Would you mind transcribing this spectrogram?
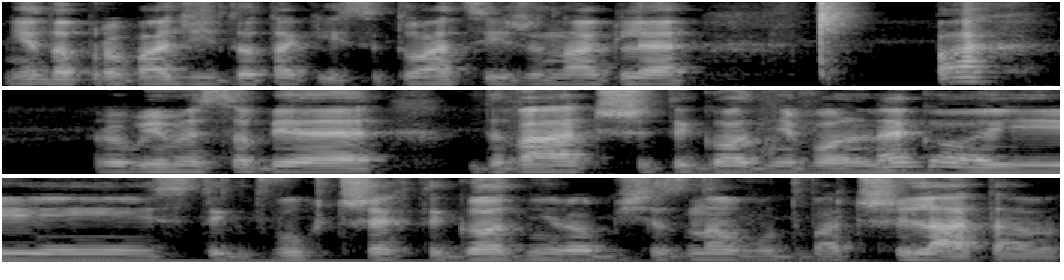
nie doprowadzić do takiej sytuacji, że nagle pach, robimy sobie 2-3 tygodnie wolnego i z tych dwóch, trzech tygodni robi się znowu 2-3 lata.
